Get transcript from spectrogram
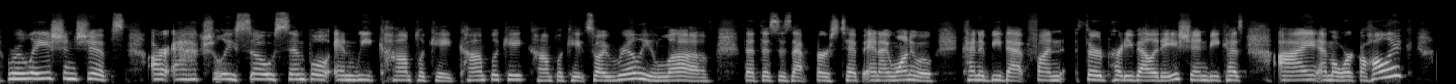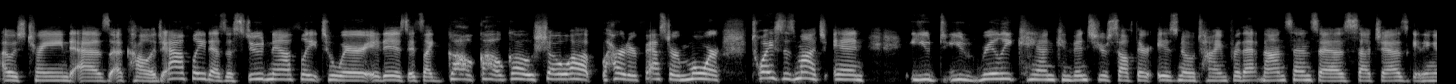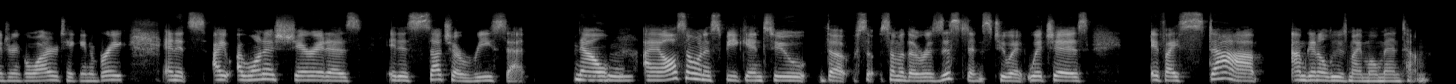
Relationships are actually so simple and we complicate, complicate, complicate. So I really love that this is that first tip. And I want to kind of be that fun third party validation because I am a workaholic. I was trained as a college athlete, as a student athlete, to where it is, it's like go, go, go, show up harder, faster, more, twice as much. And you you really can convince yourself there is no time for that nonsense as such as getting a drink of water, taking a break. And it's i, I want to share it as it is such a reset. Now mm-hmm. i also want to speak into the some of the resistance to it which is if i stop i'm going to lose my momentum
